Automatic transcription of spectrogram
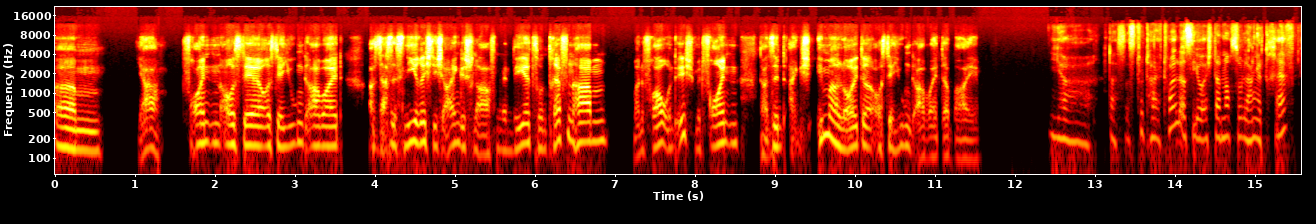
ähm, ja, Freunden aus der, aus der Jugendarbeit. Also das ist nie richtig eingeschlafen. Wenn wir jetzt so ein Treffen haben, meine Frau und ich mit Freunden, dann sind eigentlich immer Leute aus der Jugendarbeit dabei. Ja, das ist total toll, dass ihr euch dann noch so lange trefft.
